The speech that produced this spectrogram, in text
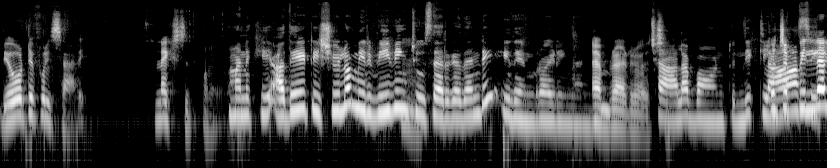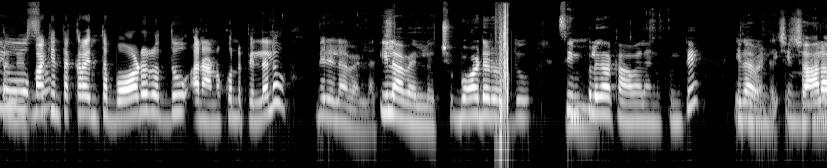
బ్యూటిఫుల్ శారీ. నెక్స్ట్ ఇది కూడా. మనకి అదే టిష్యూలో మీరు వీవింగ్ చూసారు కదండి? ఇది ఎంబ్రాయిడింగ్ అండి. ఎంబ్రాయిడరీ చాలా బాగుంటుంది. కొంచెం పిల్లలు. మాకు ఇంత ఇంత బార్డర్ వద్దు అని అనుకున్న పిల్లలు మీరు ఇలా వెళ్ళచ్చు. ఇలా వెళ్ళొచ్చు. బార్డర్ వద్దు. సింపుల్గా కావాలనుకుంటే ఇలా వెళ్ళచ్చు చాలా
